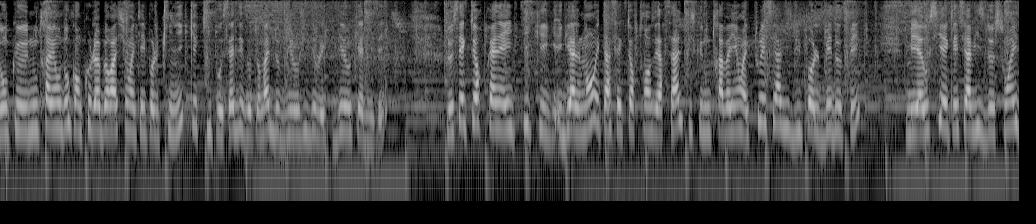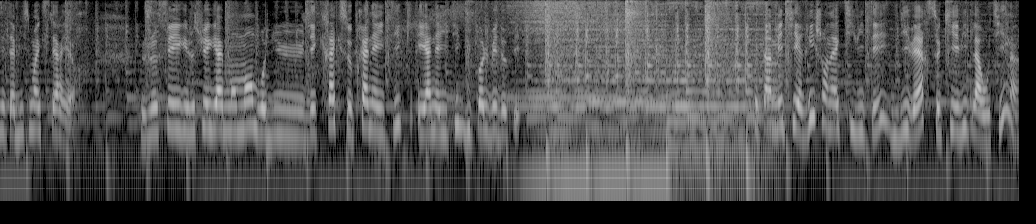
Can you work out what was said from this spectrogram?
Euh, nous travaillons donc en collaboration avec les pôles cliniques qui possèdent des automates de biologie délocalisée. Le secteur préanalytique également est un secteur transversal puisque nous travaillons avec tous les services du pôle B2P, mais aussi avec les services de soins et les établissements extérieurs. Je, suis également membre des CREX préanalytiques et analytiques du pôle B2P. C'est un métier riche en activités diverses qui évite la routine.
